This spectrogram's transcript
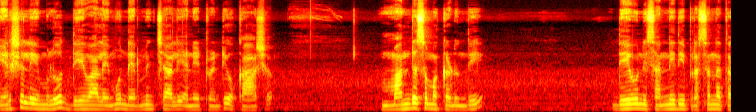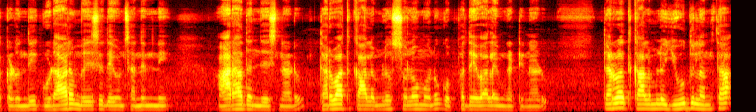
ఎర్షలేములో దేవాలయము నిర్మించాలి అనేటువంటి ఒక ఆశ. మందసం అక్కడుంది. దేవుని సన్నిధి ప్రసన్నత అక్కడుంది. గుడారం వేసి దేవుని సన్నిధిని ఆరాధన చేసినాడు. తర్వాత కాలంలో సొలోమోను గొప్ప దేవాలయం కట్టినాడు. తర్వాత కాలంలో యూదులంతా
